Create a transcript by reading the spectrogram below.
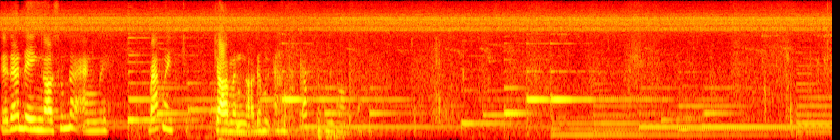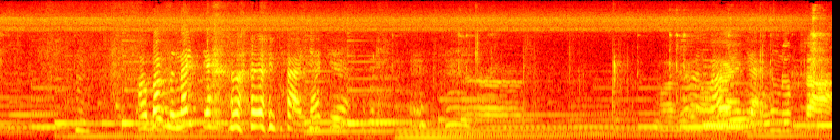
để đó đi, ngồi xuống đó ăn đi. Bác đi cho mình ngồi để mình ăn cắt mình ngồi thôi bác đừng lấy cha cha chết chưa Đấy, uống nước trà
